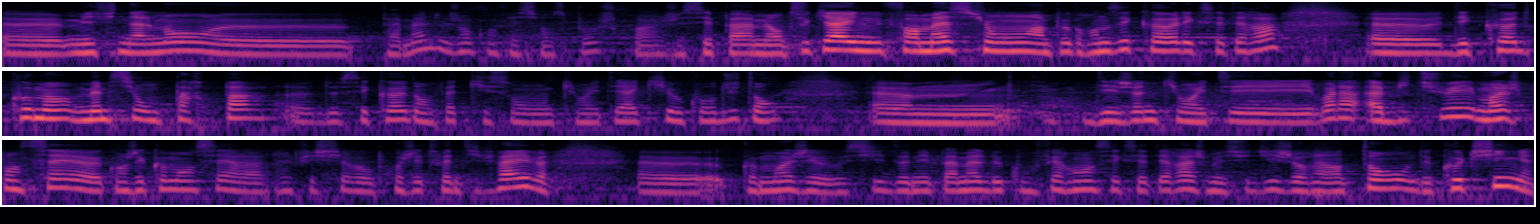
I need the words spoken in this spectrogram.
euh, mais finalement euh, pas mal de gens qui ont fait Sciences Po, je crois. Je sais pas, mais en tout cas une formation, un peu grandes écoles, etc. Des codes communs, même si on part pas de ces codes en fait qui sont qui ont été acquis au cours du temps. Des jeunes qui ont été voilà habitués. Moi, je pensais quand j'ai commencé à réfléchir au projet 25, euh, comme moi j'ai aussi donné pas mal de conférences, etc. Je me suis dit j'aurai un temps de coaching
